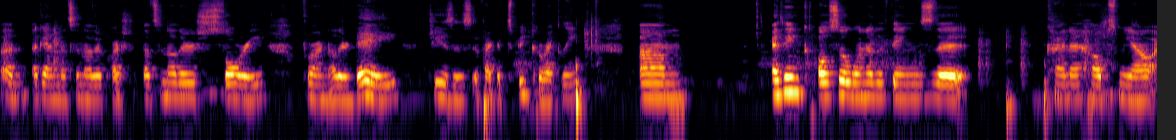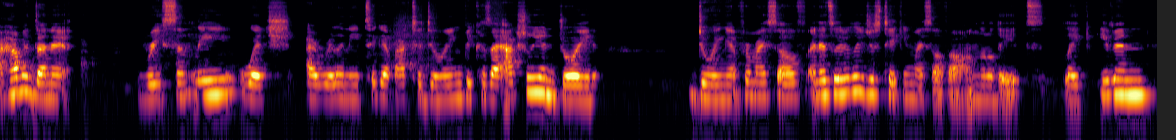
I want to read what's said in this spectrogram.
an, again, that's another question. That's another story for another day. Jesus, if I could speak correctly. Um, I think also one of the things that kind of helps me out, I haven't done it recently, which I really need to get back to doing because I actually enjoyed doing it for myself. And it's literally just taking myself out on little dates. Like, even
